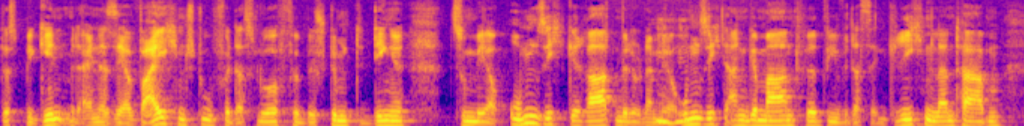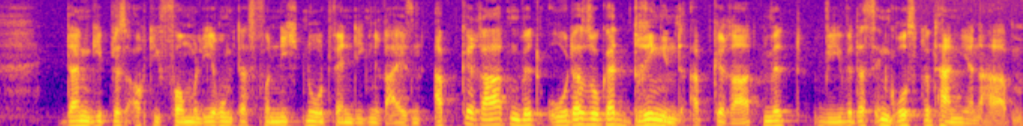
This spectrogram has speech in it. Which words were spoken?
das beginnt mit einer sehr weichen Stufe, dass nur für bestimmte Dinge zu mehr Umsicht geraten wird oder mehr mhm. Umsicht angemahnt wird, wie wir das in Griechenland haben. Dann gibt es auch die Formulierung, dass von nicht notwendigen Reisen abgeraten wird oder sogar dringend abgeraten wird, wie wir das in Großbritannien haben.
